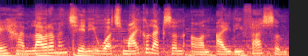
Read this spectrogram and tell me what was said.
Hi, I'm Laura Mancini. Watch my collection on ID Fashion.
